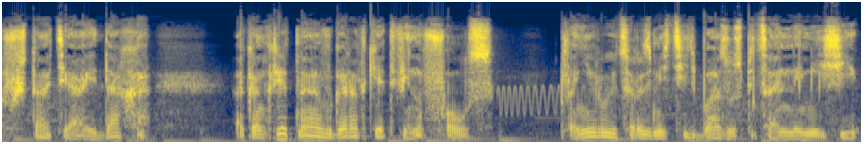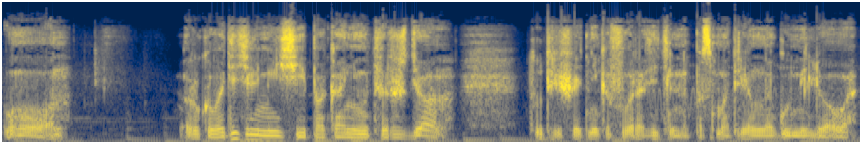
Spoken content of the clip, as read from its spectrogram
в штате Айдахо, а конкретно в городке Твин-Фоллс, планируется разместить базу специальной миссии ООН. Руководитель миссии пока не утвержден. Тут Решетников выразительно посмотрел на Гумилева.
